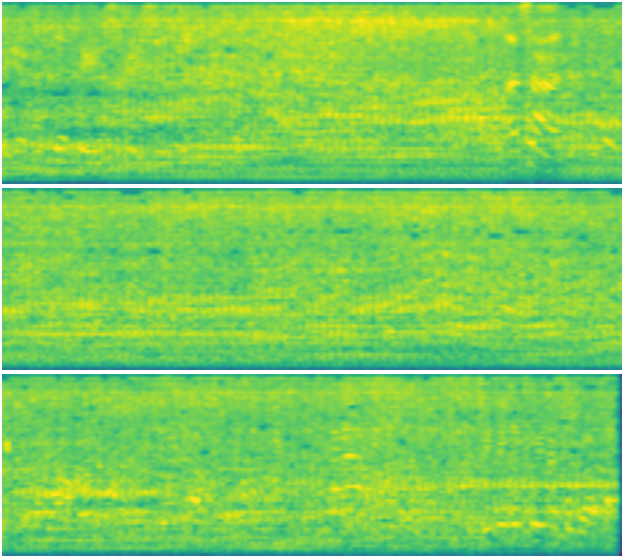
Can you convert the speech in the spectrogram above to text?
Ayan po may space dito. Asan? Dito na po yung nasa bata.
